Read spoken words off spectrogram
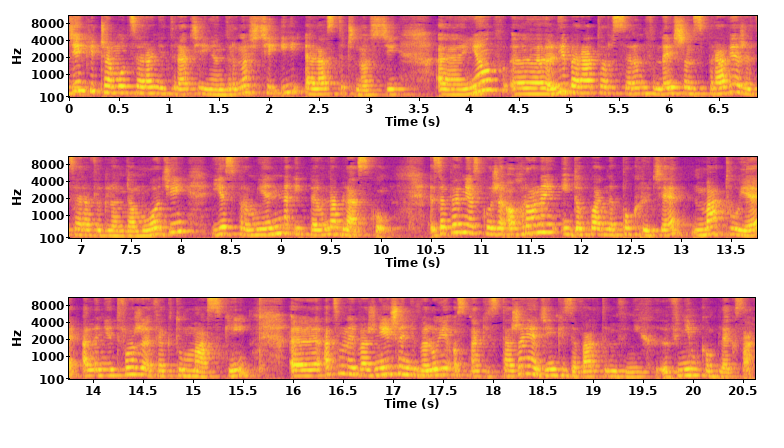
dzięki czemu cera nie traci jędrności i elastyczności. Young Liberator Serum Foundation sprawia, że cera wygląda młodziej, jest promienna i pełna blasku. Zapewnia skórze ochronę i dokładne pokrycie, matuje, ale nie tworzy efektu maski, a co najważniejsze, niweluje oznaki starzenia dzięki zawartym w, nich, w nim kompleksach.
